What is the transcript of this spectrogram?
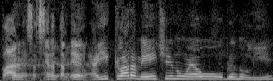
Claro, É, nessa cena é, também. é, aí claramente não é o Brandon Lee.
